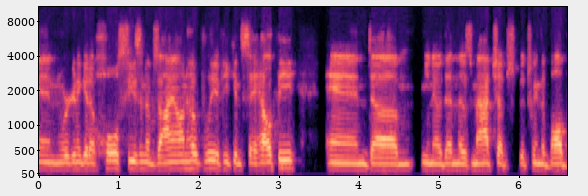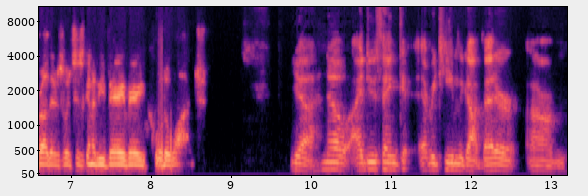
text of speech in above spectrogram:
and we're going to get a whole season of Zion, hopefully, if he can stay healthy. And um, you know, then those matchups between the Ball brothers, which is going to be very, very cool to watch. Yeah, no, I do think every team that got better. Um,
